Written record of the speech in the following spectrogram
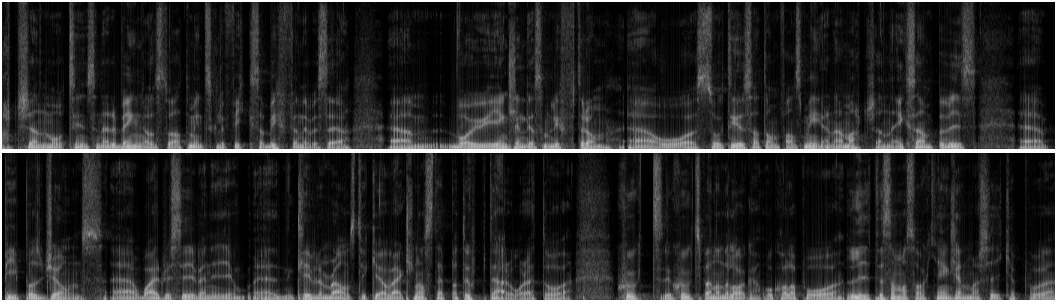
matchen mot Cincinnati Bengals, då, att de inte skulle fixa biffen, det vill säga, um, var ju egentligen det som lyfte dem uh, och såg till så att de fanns med i den här matchen. Exempelvis uh, Peoples Jones, uh, wide receivern i Cleveland Browns, tycker jag verkligen har steppat upp det här året och sjukt, sjukt spännande lag att kolla på. Lite samma sak egentligen om man kikar på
